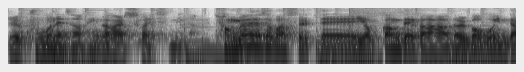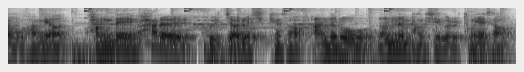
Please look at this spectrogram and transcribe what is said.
를 구분해서 생각할 수가 있습니다. 정면에서 봤을 때 옆광대가 넓어 보인다고 하면 광대활을 골절을 시켜서 안으로 넣는 방식을 통해서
